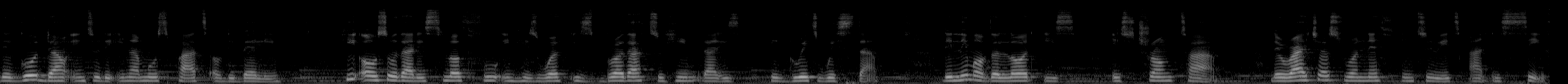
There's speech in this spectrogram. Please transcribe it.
they go down into the innermost part of the belly. He also that is slothful in his work is brother to him that is a great waster. The name of the Lord is a strong tower. The righteous runneth into it and is safe.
